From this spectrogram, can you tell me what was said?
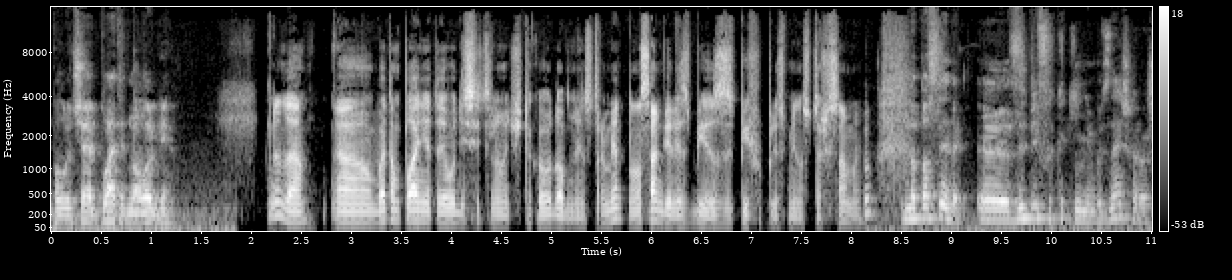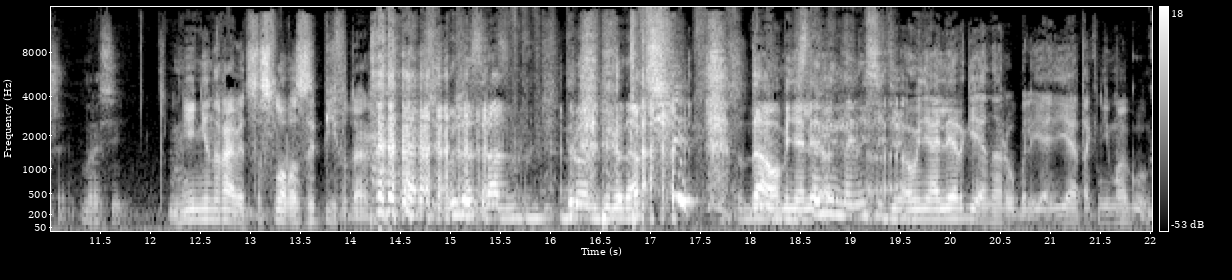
получает, платит налоги. Ну да, э, в этом плане это его действительно очень такой удобный инструмент, но на самом деле бифа плюс-минус то же самое. Напоследок, э, запифы какие-нибудь знаешь хорошие в России? Мне не нравится слово запив даже. Уже сразу дрожь берет, да? У меня, у меня аллергия на рубль, я, я так не могу.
